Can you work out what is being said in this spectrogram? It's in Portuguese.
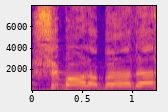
Simbora, banda!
